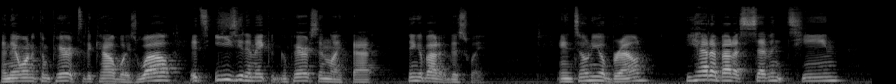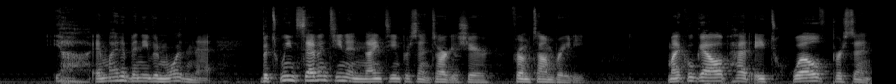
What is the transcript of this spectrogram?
And they want to compare it to the Cowboys. Well, it's easy to make a comparison like that. Think about it this way Antonio Brown, he had about a 17, yeah, it might have been even more than that, between 17 and 19% target share from Tom Brady. Michael Gallup had a 12%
